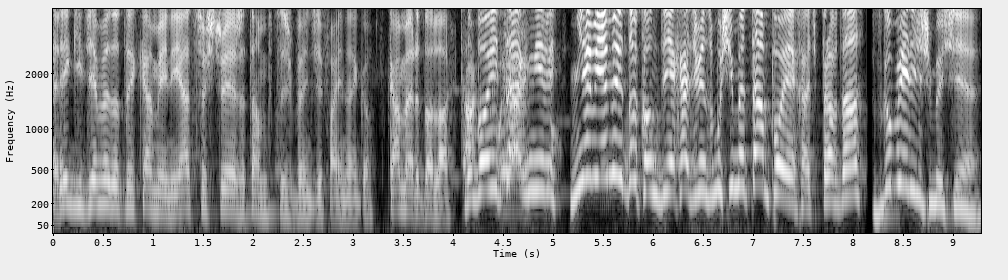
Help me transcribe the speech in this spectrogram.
Rick, idziemy do tych kamieni. Ja coś czuję, że tam coś będzie fajnego. W kamerdolach. no Tak, bo i tak nie, nie wiemy dokąd jechać, więc musimy tam pojechać, prawda? Zgubiliśmy się!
